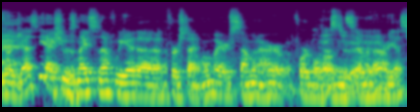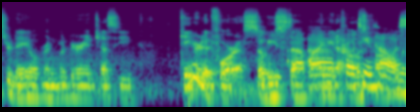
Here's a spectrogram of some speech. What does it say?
know, Jesse actually was nice enough. We had a first time homebuyer seminar, affordable housing seminar yeah. yesterday over in Woodbury, and Jesse catered it for us. So he stopped by, Uh, made a Protein house, call House,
